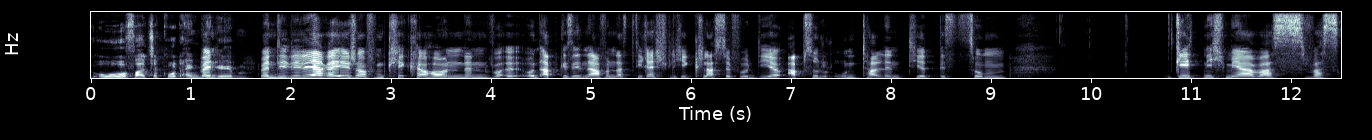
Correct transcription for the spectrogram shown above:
oh, falscher Code eingegeben. Wenn die, die Lehrer eh schon auf dem Kicker hauen, dann, äh, und abgesehen davon, dass die restliche Klasse von dir absolut untalentiert bis zum geht nicht mehr, was, was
